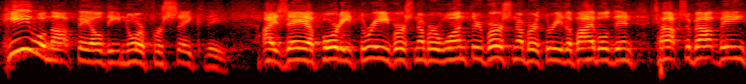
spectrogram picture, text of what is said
He will not fail thee nor forsake thee. Isaiah 43, verse number 1 through verse number 3, the Bible then talks about being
